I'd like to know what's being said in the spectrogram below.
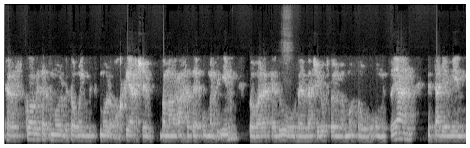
קרסקו בצד שמאל בתור wing בצד שמאל הוכיח שבמערך הזה הוא מדהים, בהובלת כדור והשילוב שלו עם הרמוסו הוא מצוין, בצד ימין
